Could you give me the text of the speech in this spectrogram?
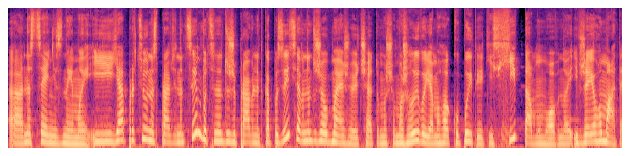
е, на сцені з ними. І я працюю насправді над цим, бо це не дуже правильна така позиція, вона дуже обмежуюча, тому що можливо я могла купити якийсь хіт там умовно і вже його мати.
